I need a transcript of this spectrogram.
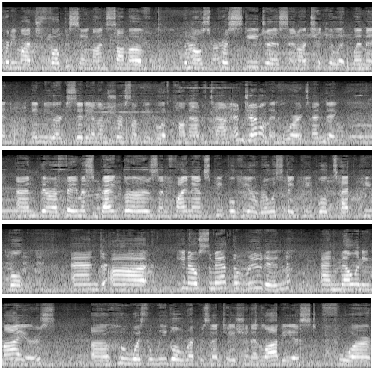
pretty much focusing on some of the most prestigious and articulate women in New York City, and I'm sure some people have come out of town, and gentlemen who are attending. And there are famous bankers and finance people here, real estate people, tech people. And, uh, you know, Samantha Rudin and Melanie Meyers, uh, who was the legal representation and lobbyist for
